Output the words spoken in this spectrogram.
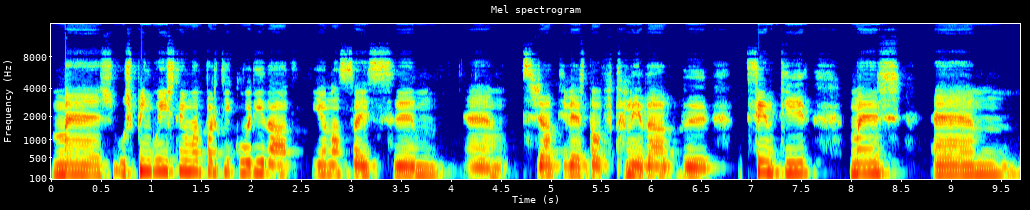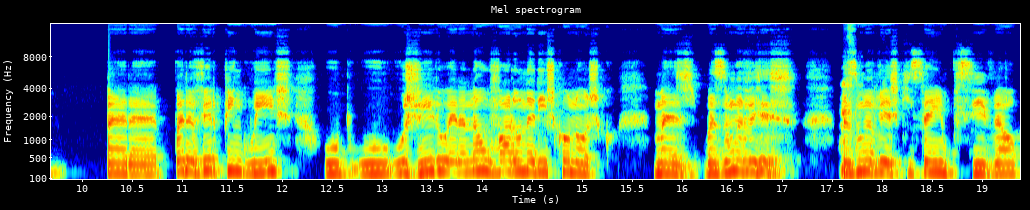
Mas os pinguins têm uma particularidade, e eu não sei se, se já tiveste a oportunidade de, de sentir, mas um, para, para ver pinguins, o, o, o, giro era não levar o nariz connosco. Mas, mas uma vez mas uma vez que isso é impossível,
